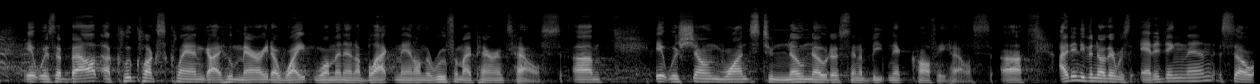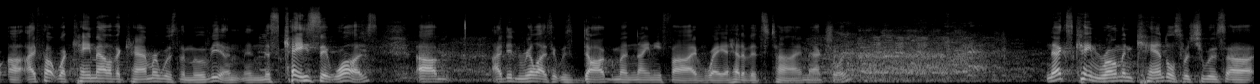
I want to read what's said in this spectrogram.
it was about a Ku Klux Klan guy who married a white woman and a black man on the roof of my parents' house. Um, it was shown once to no notice in a beatnik coffee house. Uh, I didn't even know there was editing then, so uh, I thought what came out of the camera was the movie, and in this case it was. Um, I didn't realize it was Dogma 95, way ahead of its time, actually. Next came Roman Candles, which was uh,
